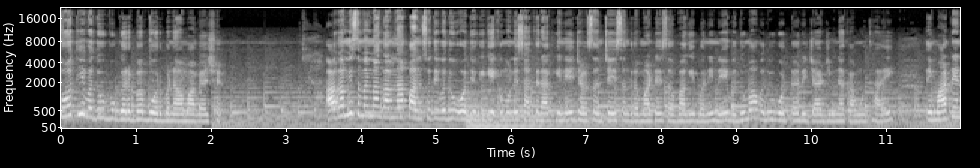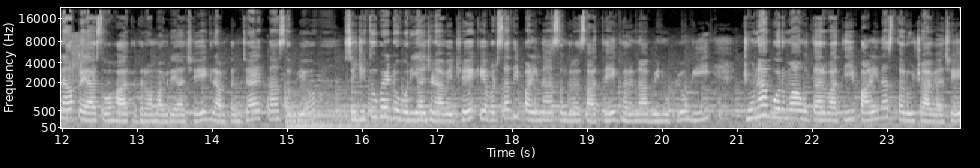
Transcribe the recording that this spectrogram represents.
સોથી વધુ ભૂગર્ભ બોર બનાવવામાં આવ્યા છે. આગામી સમયમાં ગામના પાંચસોથી વધુ ઔદ્યોગિક એકમોને સાથે રાખીને જળસંચય સંગ્રહ માટે સહભાગી બનીને વધુમાં વધુ વોટર રિચાર્જિંગના કામો થાય તે માટેના પ્રયાસો હાથ ધરવામાં આવી રહ્યા છે. ગ્રામ પંચાયતના સભ્ય શ્રી જીતુભાઈ ડોબરિયા જણાવે છે કે વરસાદી પાણીના સંગ્રહ સાથે ઘરના બિનઉપયોગી જૂના બોરમાં ઉતારવાથી પાણીના સ્તર ઊંચા આવ્યા છે,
